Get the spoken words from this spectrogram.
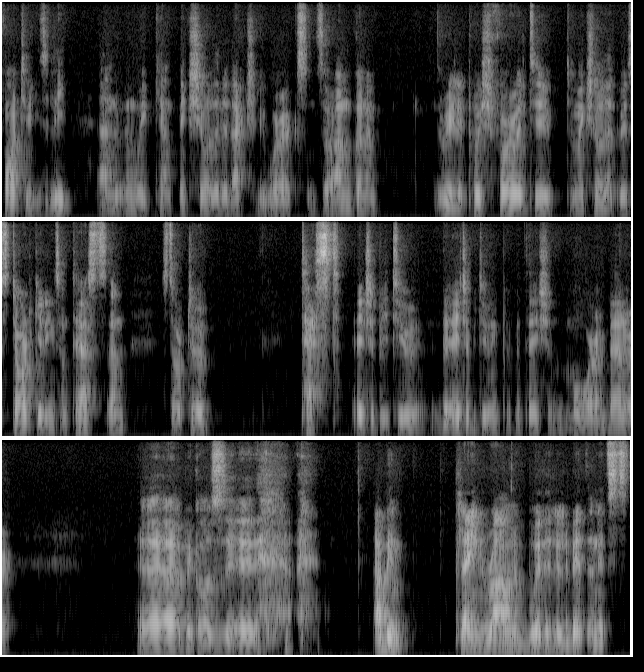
far too easily and, and we can't make sure that it actually works. And so I'm going to really push forward to, to make sure that we start getting some tests and start to test HTTP2, the HTTP2 implementation more and better. Uh, because it, I've been playing around with it a little bit and it's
